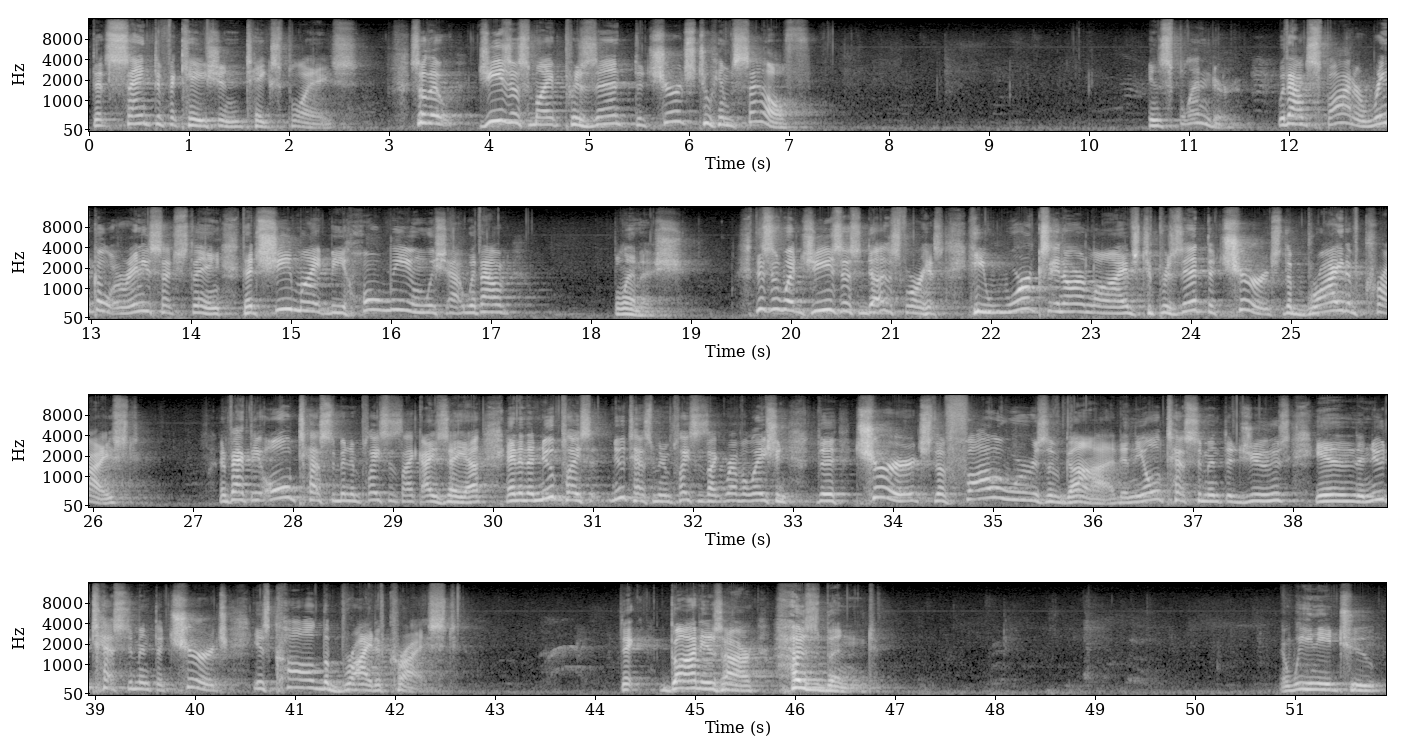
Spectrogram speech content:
that sanctification takes place. So that Jesus might present the church to himself in splendor, without spot or wrinkle or any such thing, that she might be holy and uh, without blemish. This is what Jesus does for us. He works in our lives to present the church, the bride of Christ, in fact, the Old Testament in places like Isaiah and in the New, place, New Testament in places like Revelation, the church, the followers of God, in the Old Testament, the Jews, in the New Testament, the church, is called the bride of Christ. That God is our husband. And we need to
